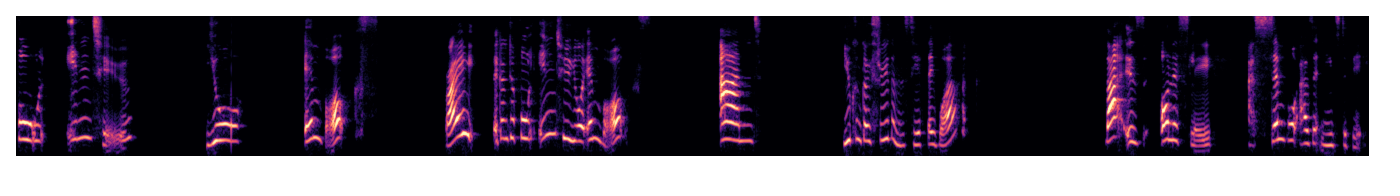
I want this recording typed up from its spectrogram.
fall into your inbox, right? They're going to fall into your inbox and you can go through them and see if they work. That is honestly as simple as it needs to be.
